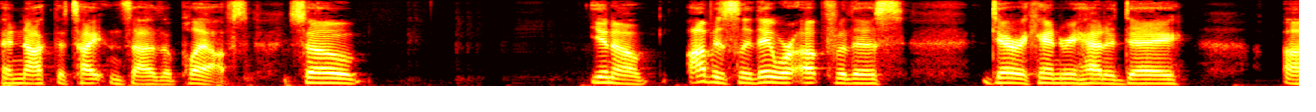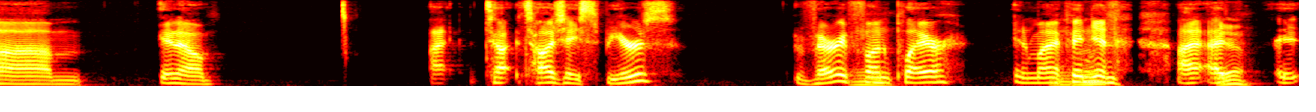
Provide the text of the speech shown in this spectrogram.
and knocked the Titans out of the playoffs. So, you know, obviously they were up for this. Derrick Henry had a day. Um, you know, I, Ta Tyjae Spears, very fun player in my opinion. I I, Yeah. I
